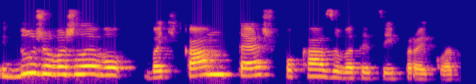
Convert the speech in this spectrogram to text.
І дуже важливо батькам теж показувати цей приклад.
